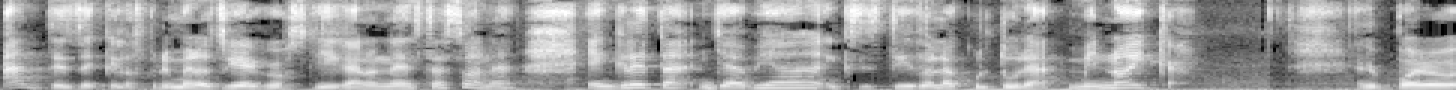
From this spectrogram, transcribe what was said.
Antes de que los primeros griegos llegaran a esta zona, en Creta ya había existido la cultura minoica. El pueblo,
